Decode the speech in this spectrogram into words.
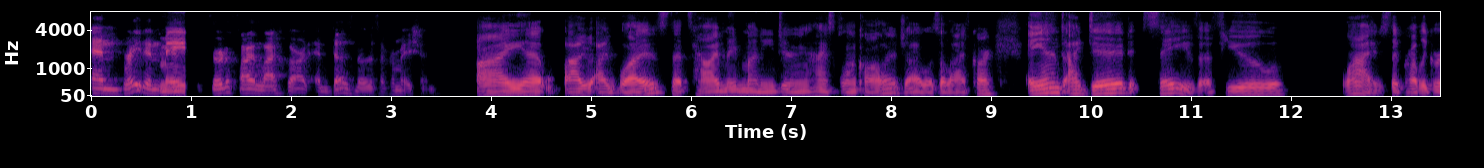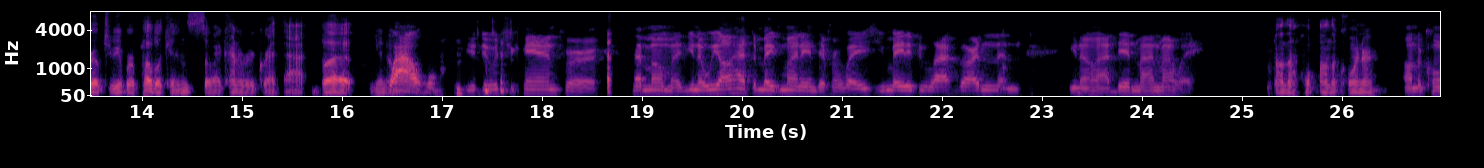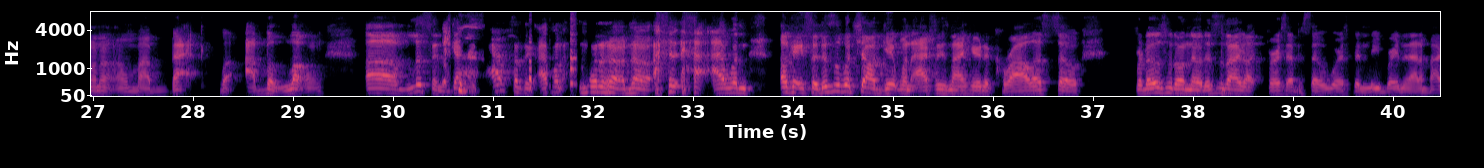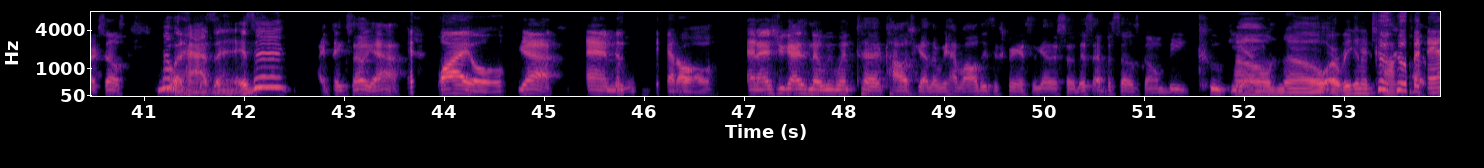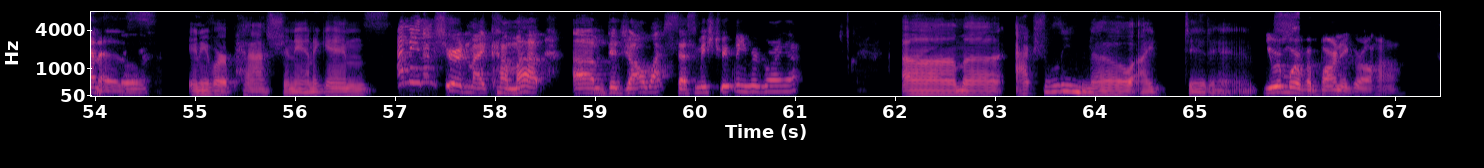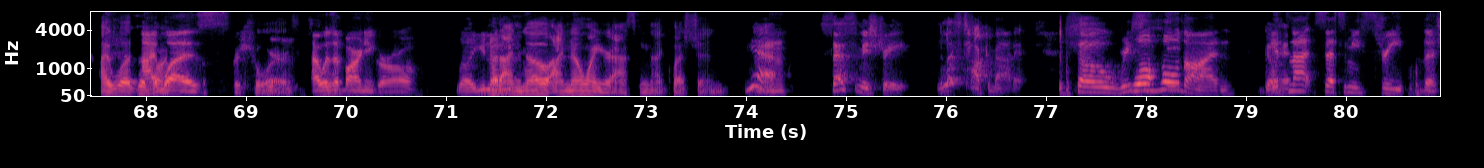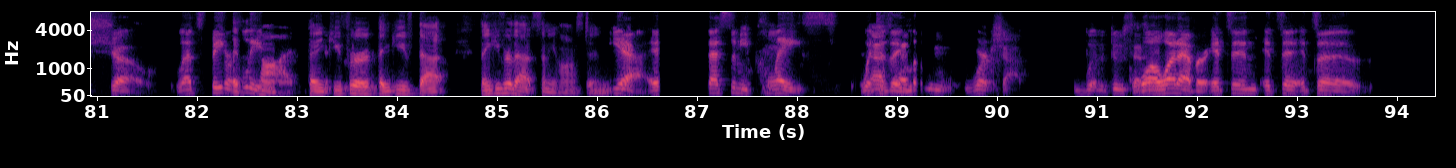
And Braden May- is a certified lifeguard and does know this information. I, uh, I, I was. That's how I made money during high school and college. I was a lifeguard, and I did save a few lives. They probably grew up to be Republicans, so I kind of regret that. But you know, Wow. You do what you can for that moment. You know, we all had to make money in different ways. You made it through lifeguarding, and you know, I did mine my way. on the on the corner. on the corner on my back, but I belong. Um, listen, guys, I have something. I want. No, no, no, no. I, I wouldn't. Okay, so this is what y'all get when Ashley's not here to corral us. So, for those who don't know, this is our like first episode where it's been me, Brandon, and Adam by ourselves. No, it hasn't. Is it? I think so. Yeah, While yeah. And at all. and as you guys know, we went to college together. We have all these experiences together. So this episode is gonna be kooky. Oh no. Are we gonna talk Cuckoo about bananas. our- Any of our past shenanigans? I mean, I'm sure it might come up. Um, did y'all watch Sesame Street when you were growing up? Um, uh, actually, no, I didn't. You were more of a Barney girl, huh? I was. A I Barney was. for sure. I was a Barney girl. Well, you know, but I know, I know why you're asking that question. Yeah, Mhm. Sesame Street. Let's talk about it. So recently, Well, hold on. Go it's ahead. not Sesame Street the show. Let's be It's clear. not. Thank you for, thank you for that. Thank you for that, Sunny Austin. Yeah, it's Sesame Place, which Uh, is a lo- workshop. But do Sesame. well, whatever. It's in it's a it's a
